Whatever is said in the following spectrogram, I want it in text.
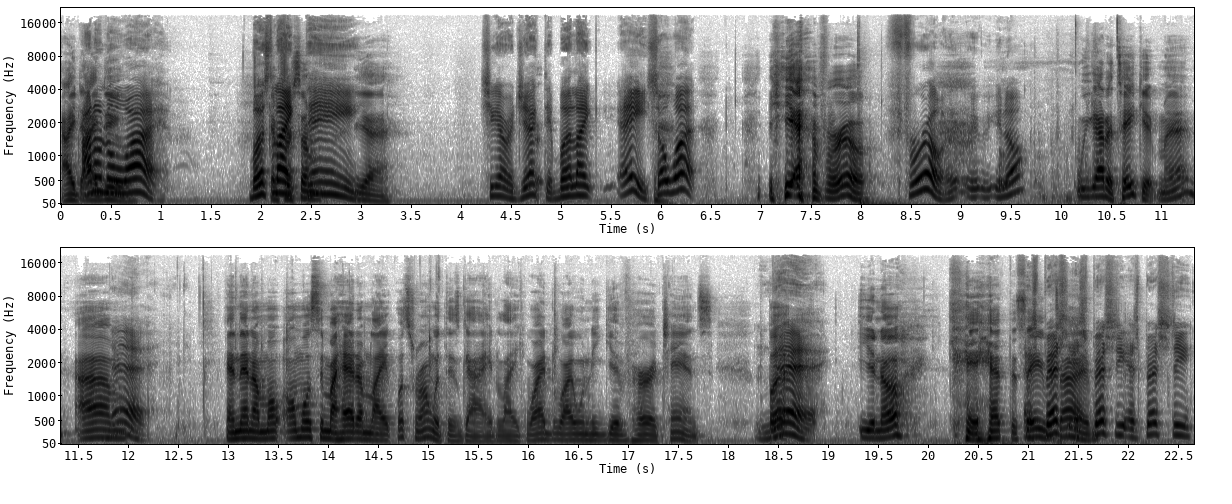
I, I don't know why, but it's And like, some- dang, Yeah, she got rejected. But like, hey, so what? yeah, for real. For real, you know? We gotta take it, man. Um, yeah. And then I'm almost in my head. I'm like, what's wrong with this guy? Like, why why wouldn't he give her a chance? but- yeah. You know, at the same especially, time. especially, especially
